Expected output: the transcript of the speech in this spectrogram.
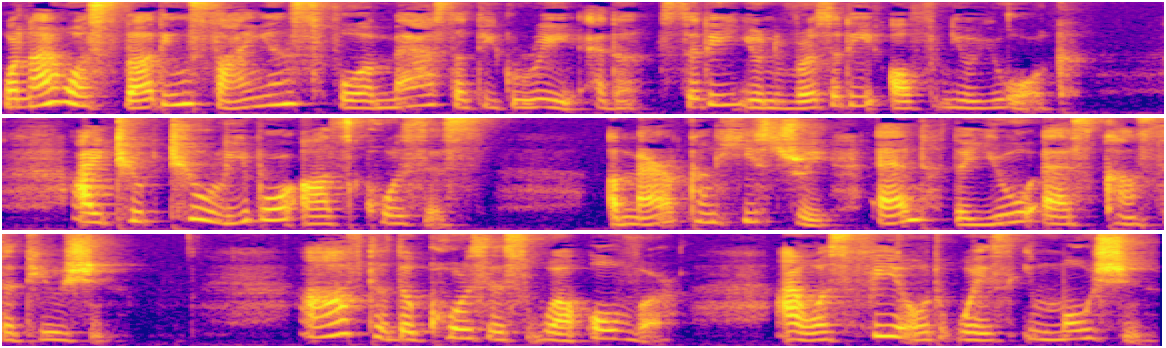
when I was studying science for a master's degree at the City University of New York, I took two liberal arts courses American History and the U.S. Constitution. After the courses were over, I was filled with emotion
